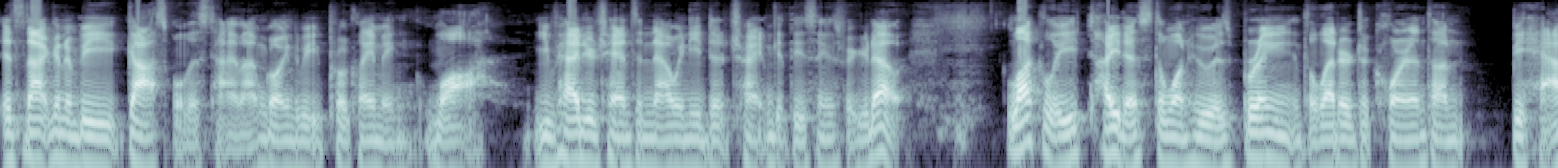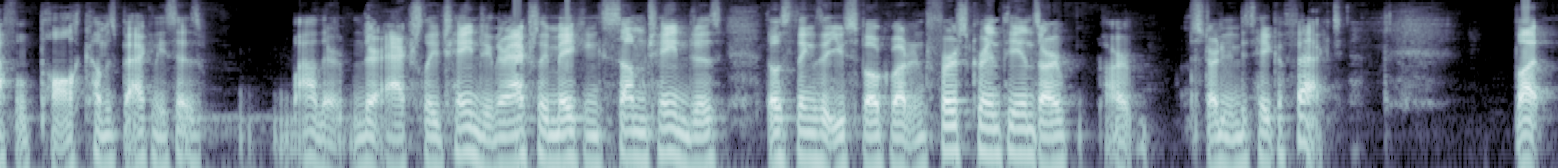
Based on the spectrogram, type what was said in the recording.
it's not going to be gospel this time. I'm going to be proclaiming law. You've had your chance, and now we need to try and get these things figured out. Luckily, Titus, the one who is bringing the letter to Corinth on behalf of Paul, comes back and he says, "Wow, they're they're actually changing. They're actually making some changes. Those things that you spoke about in First Corinthians are are starting to take effect." But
